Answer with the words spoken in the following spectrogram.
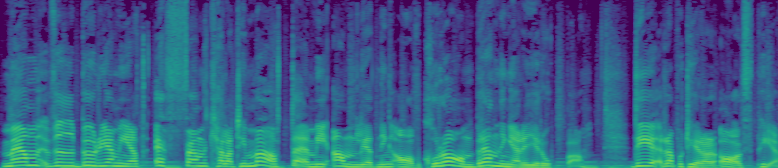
Men vi börjar med att FN kallar till möte med anledning av koranbränningar i Europa. Det rapporterar AFP.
